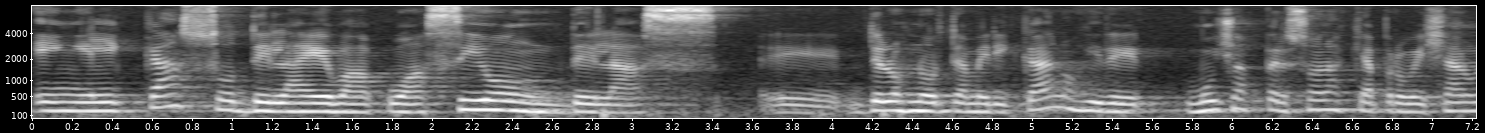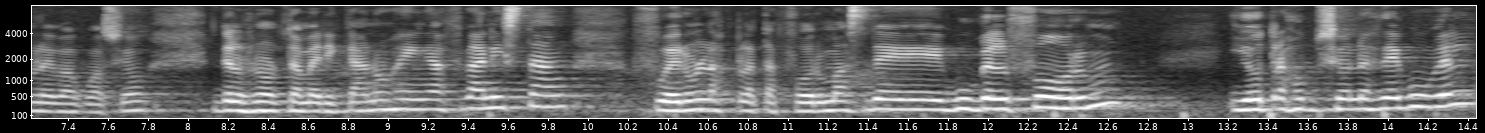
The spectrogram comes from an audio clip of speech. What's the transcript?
en el caso de la evacuación de, las, eh, de los norteamericanos y de muchas personas que aprovecharon la evacuación de los norteamericanos en Afganistán, fueron las plataformas de Google Form, y otras opciones de Google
